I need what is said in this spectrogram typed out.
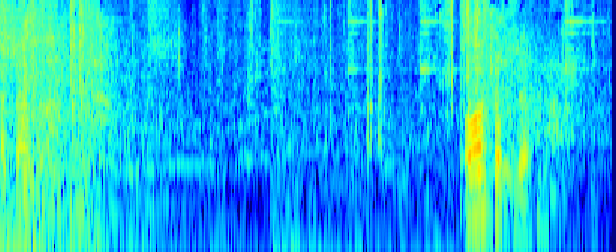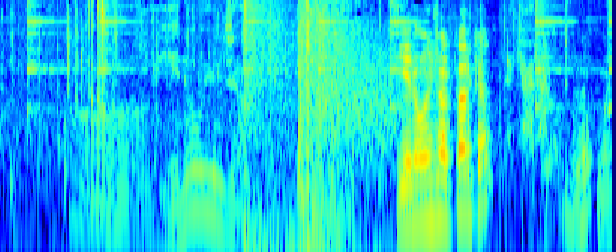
kaç aldın? Oh çok güzel. Yeni oyuncak. Yeni oyuncak derken? Pekala. Yok muydu?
